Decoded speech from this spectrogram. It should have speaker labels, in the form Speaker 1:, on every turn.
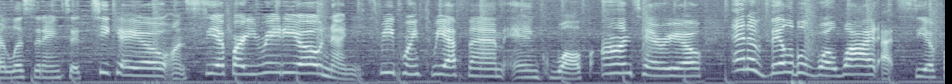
Speaker 1: are listening to TKO on CFRU Radio 93.3 FM in Guelph, Ontario, and available worldwide at CFRU.ca.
